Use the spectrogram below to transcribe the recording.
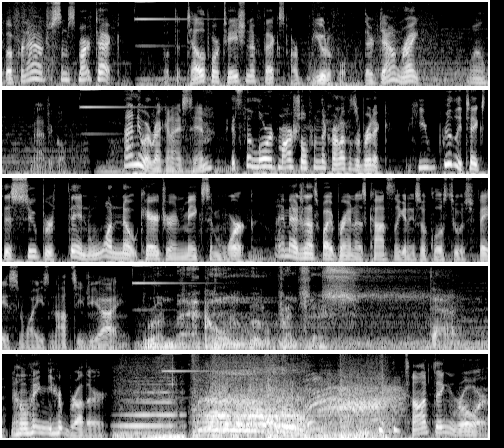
but for now, just some smart tech. But the teleportation effects are beautiful. They're downright, well, magical. I knew I recognized him. It's the Lord Marshal from the Chronicles of Riddick. He really takes this super thin, one note character and makes him work. I imagine that's why Branagh is constantly getting so close to his face and why he's not CGI. Run back home, little princess. Dad. Knowing your brother. Taunting roar.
